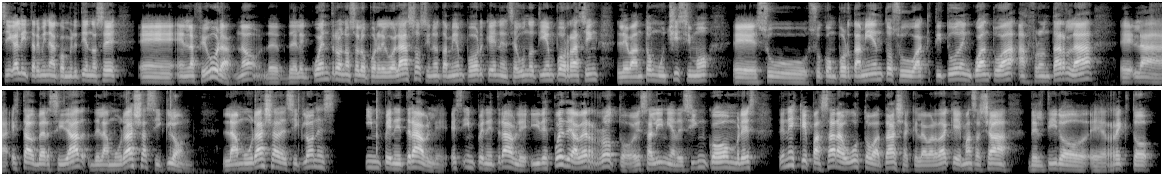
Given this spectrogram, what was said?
Sigali termina convirtiéndose eh, en la figura ¿no? del encuentro, no solo por el golazo, sino también porque en el segundo tiempo Racing levantó muchísimo eh, su, comportamiento, su actitud en cuanto a afrontar la, eh, la, esta adversidad de la muralla ciclón. La muralla del ciclón es impenetrable, es impenetrable. Y después de haber roto esa línea de cinco hombres, tenés que pasar a Augusto Batalla, que la verdad que más allá del tiro recto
